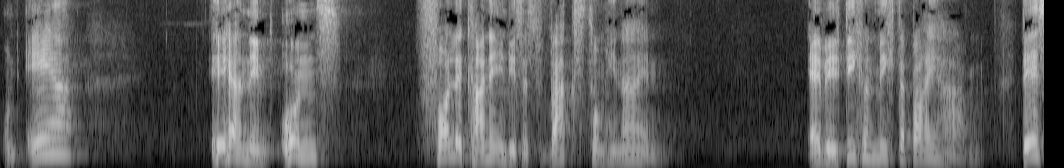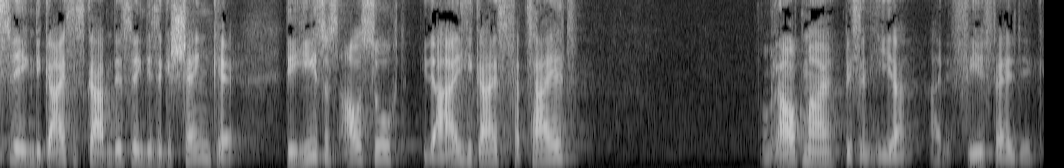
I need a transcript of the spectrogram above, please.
Und er, er nimmt uns volle Kanne in dieses Wachstum hinein. Er will dich und mich dabei haben. Deswegen die Geistesgaben, deswegen diese Geschenke, die Jesus aussucht, die der Heilige Geist verteilt. Und glaub mal, wir sind hier eine vielfältig,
